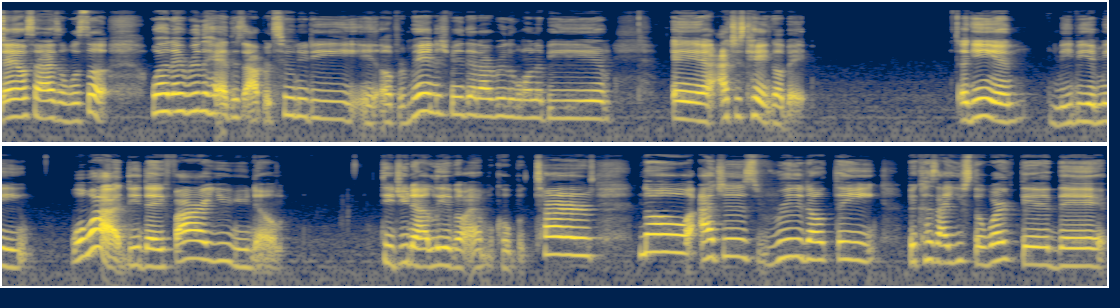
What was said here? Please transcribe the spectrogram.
downsizing? What's up?" Well, they really had this opportunity in upper management that I really want to be in, and I just can't go back. Again, me being me. Well, why did they fire you? You know, did you not live on amicable terms? No, I just really don't think because I used to work there that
